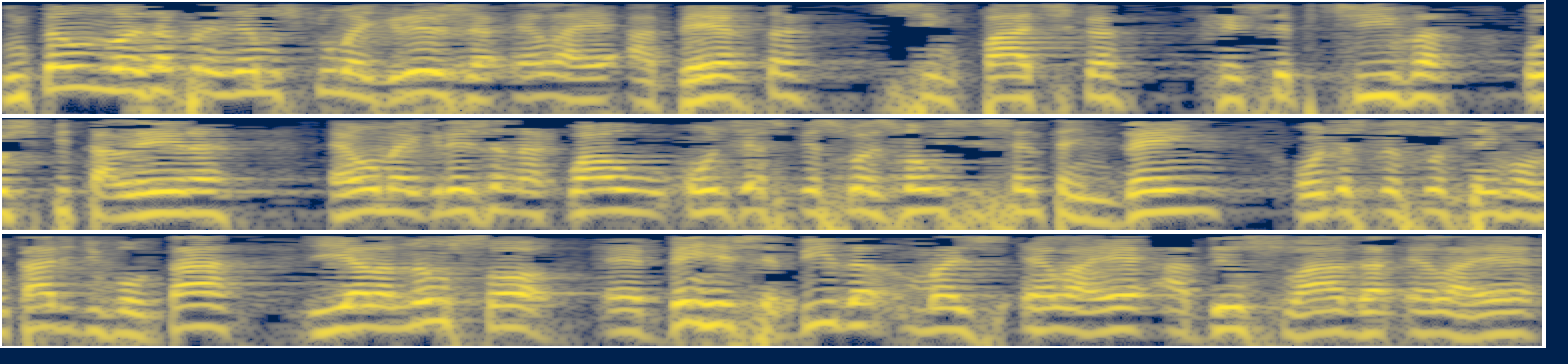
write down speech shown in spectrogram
Então nós aprendemos que uma igreja, ela é aberta, simpática, receptiva, hospitaleira. É uma igreja na qual, onde as pessoas vão e se sentem bem, onde as pessoas têm vontade de voltar e ela não só é bem recebida, mas ela é abençoada, ela é,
